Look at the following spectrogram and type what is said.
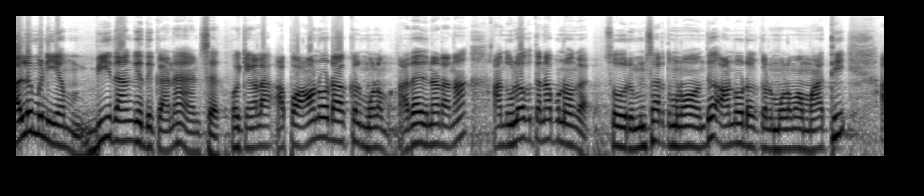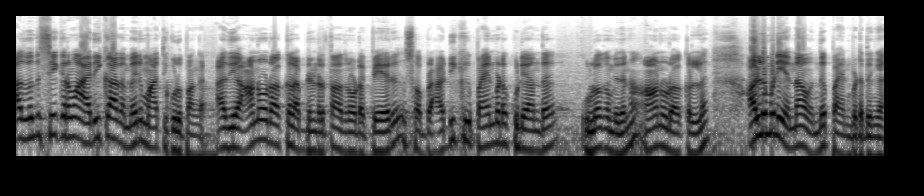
அலுமினியம். பி தாங்க இதுக்கான ஆன்சர் ஓகேங்களா? அப்போ ஆனோடாக்கள் மூலம் அதாவது என்னடான்னா அந்த உலோகத்தை என்ன பண்ணுவாங்க? ஸோ ஒரு மின்சாரத்து மூலமாக வந்து ஆனோடாக்கள் மூலமாக மாற்றி அது வந்து சீக்கிரமாக அரிக்காத மாதிரி மாற்றி கொடுப்பாங்க. அது ஆனோடாக்கள் அப்படின்றது தான் அதனோட பேர். ஸோ அப்படி அடிக்கு பயன்படக்கூடிய அந்த உலோகம் எதுனா ஆனோடாக்களில் அலுமினியம் தான் வந்து பயன்படுதுங்க.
